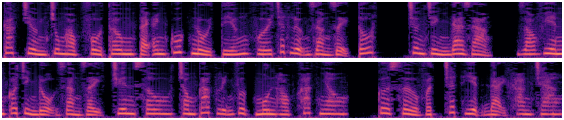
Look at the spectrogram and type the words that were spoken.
Các trường trung học phổ thông tại Anh quốc nổi tiếng với chất lượng giảng dạy tốt, chương trình đa dạng, giáo viên có trình độ giảng dạy chuyên sâu trong các lĩnh vực môn học khác nhau, cơ sở vật chất hiện đại khang trang.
